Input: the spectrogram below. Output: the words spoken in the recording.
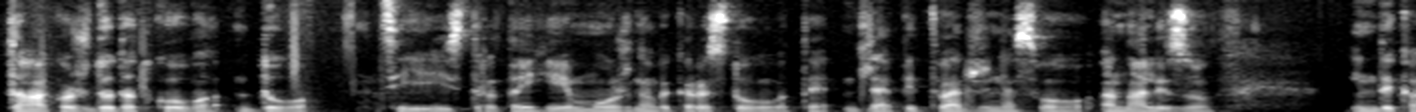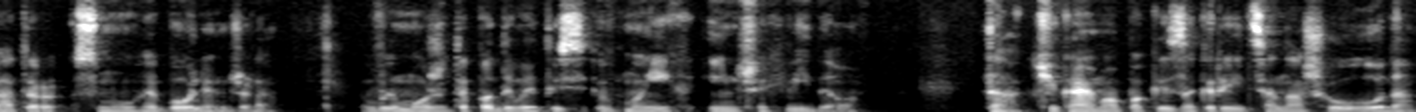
Також додатково до цієї стратегії можна використовувати для підтвердження свого аналізу індикатор смуги Болінджера. Ви можете подивитись в моїх інших відео. Так, чекаємо, поки закриється наша угода.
